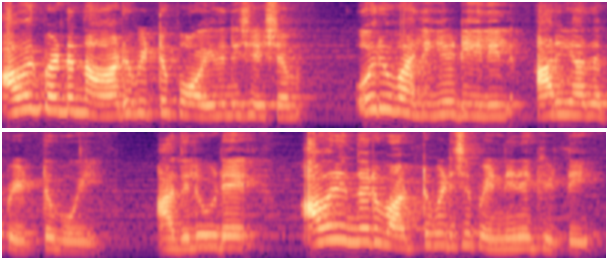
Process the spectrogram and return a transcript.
അവൻ പണ്ട് നാട് വിട്ടു പോയതിനു ശേഷം ഒരു വലിയ ഡീലിൽ അറിയാതെ പെട്ടുപോയി. അതിലൂടെ അവൻ ഇന്നൊരു വട്ടുപിടിച്ച പെണ്ണിനെ കിട്ടി.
